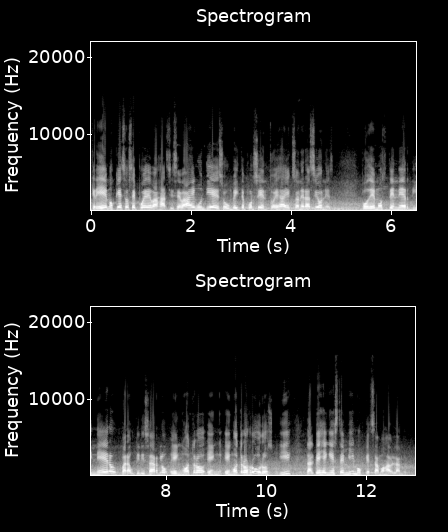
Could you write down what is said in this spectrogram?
Creemos que eso se puede bajar. Si se baja en un 10 o un 20% esas exoneraciones, podemos tener dinero para utilizarlo en, otro, en otros rubros y tal vez en este mismo que estamos hablando.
